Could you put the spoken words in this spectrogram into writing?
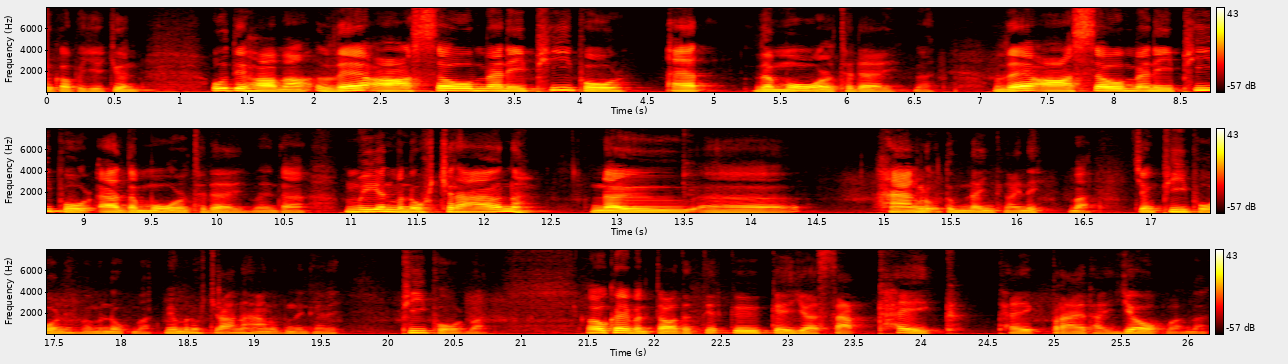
ឬក៏ប្រជាជនឧទាហរណ៍មក there are so many people at the mall today បាទ there are so many people at the mall today មានថាមានមនុស្សច្រើនណាស់នៅហាងលក់ទំនិញថ្ងៃនេះបាទអញ្ចឹង people នេះមនុស្សបាទមានមនុស្សច្រើននៅហាងលក់ទំនិញថ្ងៃនេះ people បាទអូខេបន្តទៅទៀតគឺកិរិយាសព្ទ take take ប្រែថាយកបាទបាទ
